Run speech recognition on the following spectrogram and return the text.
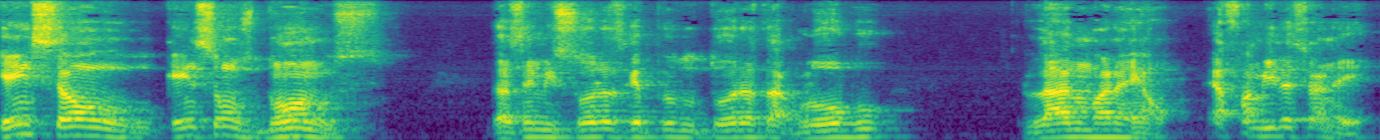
quem são, quem são os donos das emissoras reprodutoras da Globo lá no Maranhão? É a família Sarney.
